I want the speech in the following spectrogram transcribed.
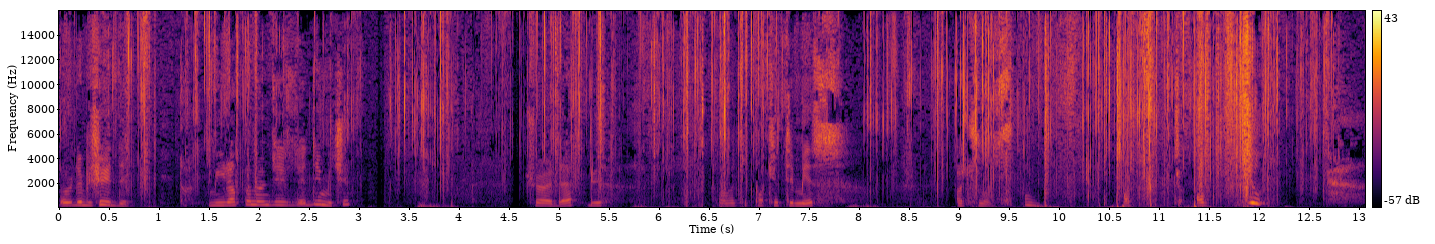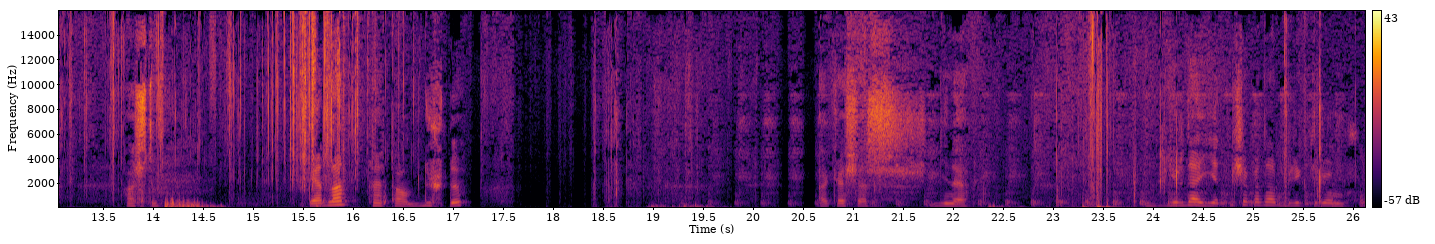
Öyle bir şeydi. Milattan önce izlediğim için şöyle bir sonraki paketimiz açıyoruz. Aç, aç, aç. Açtım. Gel lan. Heh, tamam düştü. Arkadaşlar yine birden 70'e kadar biriktiriyormuşum.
